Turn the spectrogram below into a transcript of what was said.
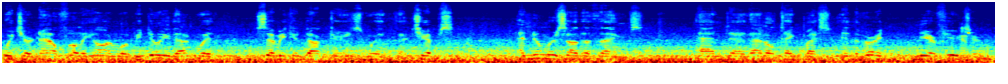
which are now fully on, we'll be doing that with semiconductors, with uh, chips, and numerous other things. And uh, that'll take place in the very near future.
